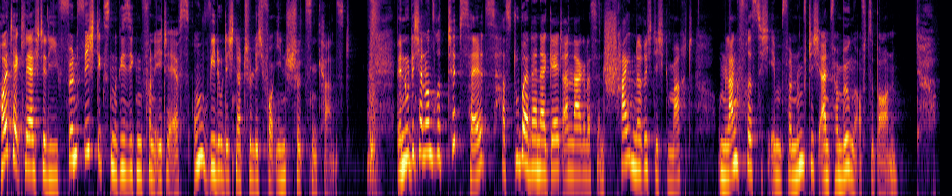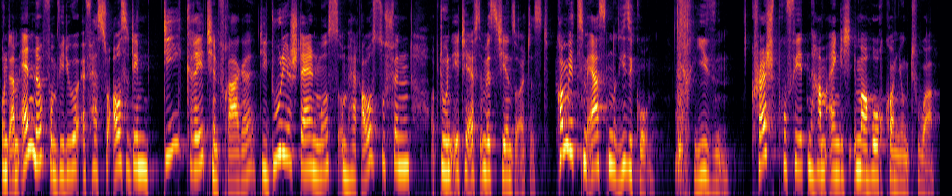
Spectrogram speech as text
Heute erkläre ich dir die fünf wichtigsten Risiken von ETFs und wie du dich natürlich vor ihnen schützen kannst. Wenn du dich an unsere Tipps hältst, hast du bei deiner Geldanlage das Entscheidende richtig gemacht, um langfristig eben vernünftig ein Vermögen aufzubauen. Und am Ende vom Video erfährst du außerdem die Gretchenfrage, die du dir stellen musst, um herauszufinden, ob du in ETFs investieren solltest. Kommen wir zum ersten Risiko. Krisen. Crash-Propheten haben eigentlich immer Hochkonjunktur.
